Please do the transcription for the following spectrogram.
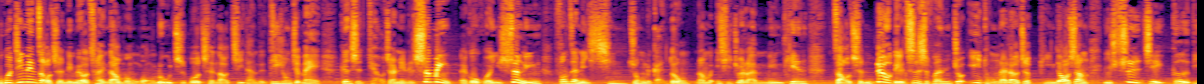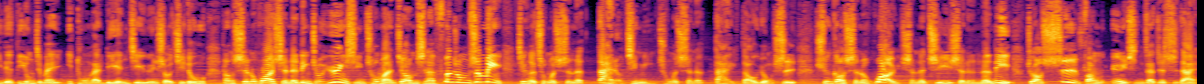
如果今天早晨你没有参与到我们网络直播晨祷祭坛的弟兄姐妹，更是挑战你的生命，能够回应圣灵放在你心中的感动。那么，一起就来明天早晨六点四十分，就一同来到这频道上，与世界各地的弟兄姐妹一同来连接、运首基督，让神的话、神的灵就运行充满，叫我们现在分盛我们生命，进而成为神的代祷器皿，成为神的代刀勇士，宣告神的话语、神的旨意、神的能力，就要释放、运行在这世代，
